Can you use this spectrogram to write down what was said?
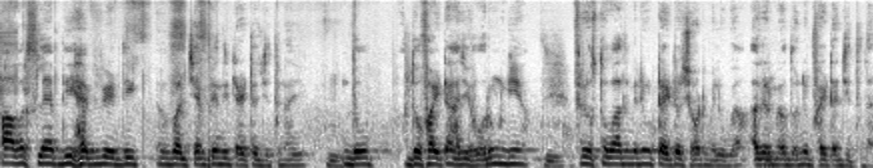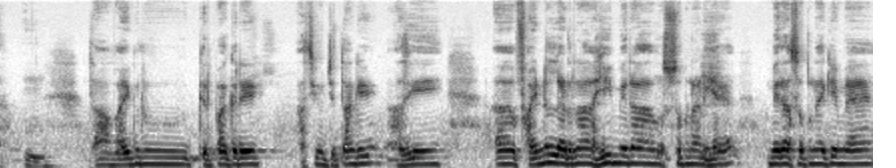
ਪਾਵਰ ਸਲੈਬ ਦੀ ਹੈਵੀ weight ਦੀ ਵਰਲਡ ਚੈਂਪੀਅਨ ਦੀ ਟਾਈਟਲ ਜਿੱਤਣਾ ਜੀ। ਦੋ ਦੋ ਫਾਈਟਾਂ ਹਜੇ ਹੋਰ ਹੋਣਗੀਆਂ। ਫਿਰ ਉਸ ਤੋਂ ਬਾਅਦ ਮੈਨੂੰ ਟਾਈਟਲ ਸ਼ਾਟ ਮਿਲੂਗਾ ਅਗਰ ਮੈਂ ਉਹ ਦੋਨੇ ਫਾਈਟਾਂ ਜਿੱਤਦਾ। ਤਾਂ ਵਾਹਿਗੁਰੂ ਕਿਰਪਾ ਕਰੇ ਅਸੀਂ ਉਹ ਜਿੱਤਾਂਗੇ। ਅਸੀਂ ਫਾਈਨਲ ਲੜਨਾ ਹੀ ਮੇਰਾ ਸੁਪਨਾ ਨਹੀਂ ਹੈ। ਮੇਰਾ ਸੁਪਨਾ ਹੈ ਕਿ ਮੈਂ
